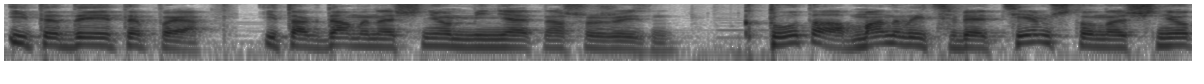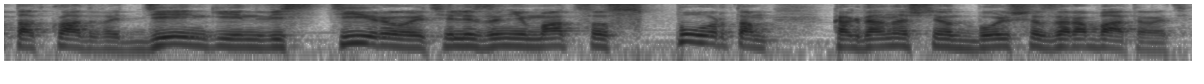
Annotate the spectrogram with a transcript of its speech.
и т.д. и т.п. И тогда мы начнем менять нашу жизнь. Кто-то обманывает себя тем, что начнет откладывать деньги, инвестировать или заниматься спортом, когда начнет больше зарабатывать.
